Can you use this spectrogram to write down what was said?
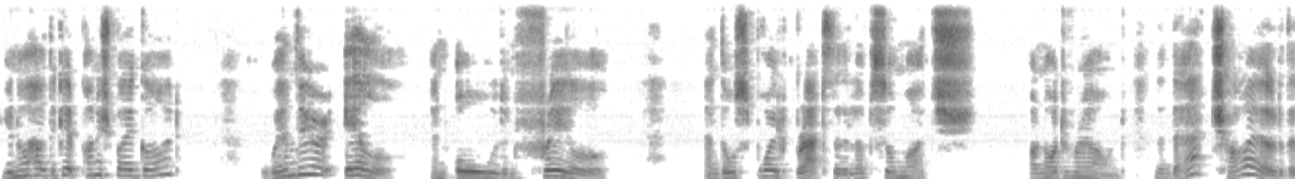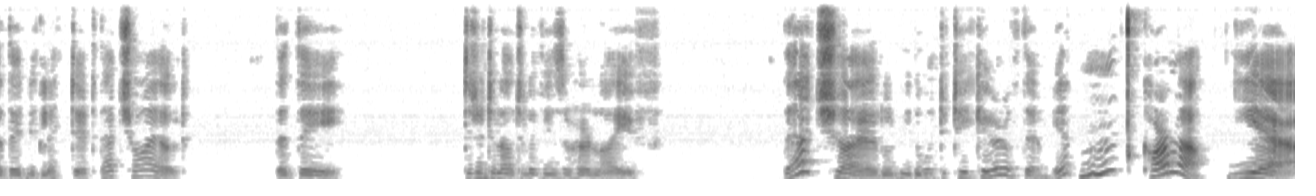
you know how they get punished by god? When they're ill and old and frail and those spoiled brats that they loved so much are not around, then that child that they neglected, that child that they didn't allow to live his or her life, that child will be the one to take care of them. Yeah, mm-hmm. karma. Yeah.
